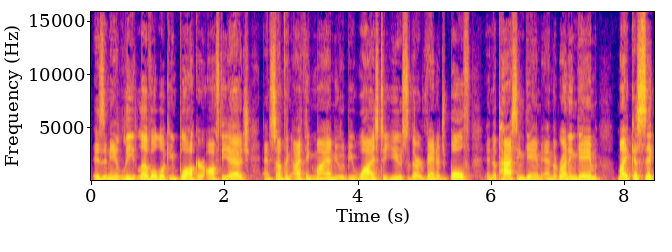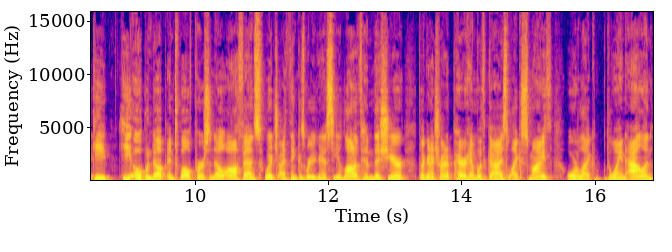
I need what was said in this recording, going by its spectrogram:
is an elite level looking blocker off the edge, and something I think Miami would be wise to use to their advantage both in the passing game and the running game. Mike Gesicki, he opened up in 12 personnel offense, which I think is where you're going to see a lot of him this year. They're going to try to pair him with guys like Smythe or like Dwayne Allen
